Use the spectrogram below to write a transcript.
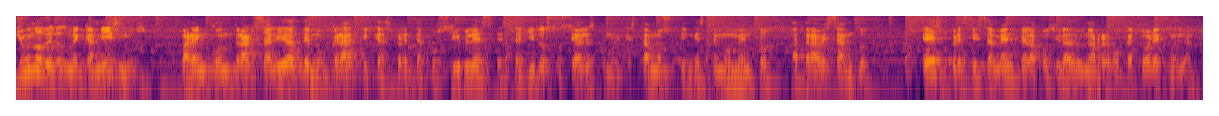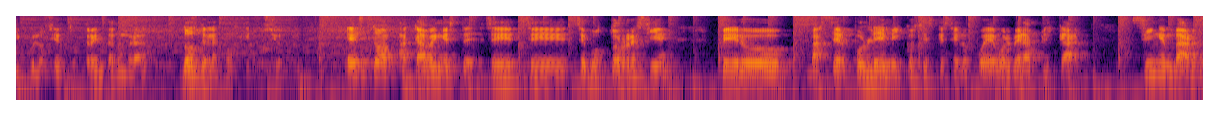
Y uno de los mecanismos para encontrar salidas democráticas frente a posibles estallidos sociales como el que estamos en este momento atravesando, es precisamente la posibilidad de una revocatoria con el artículo 130, numeral 2 de la Constitución. Esto acaba en este, se, se, se votó recién, pero va a ser polémico si es que se lo puede volver a aplicar sin embargo,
